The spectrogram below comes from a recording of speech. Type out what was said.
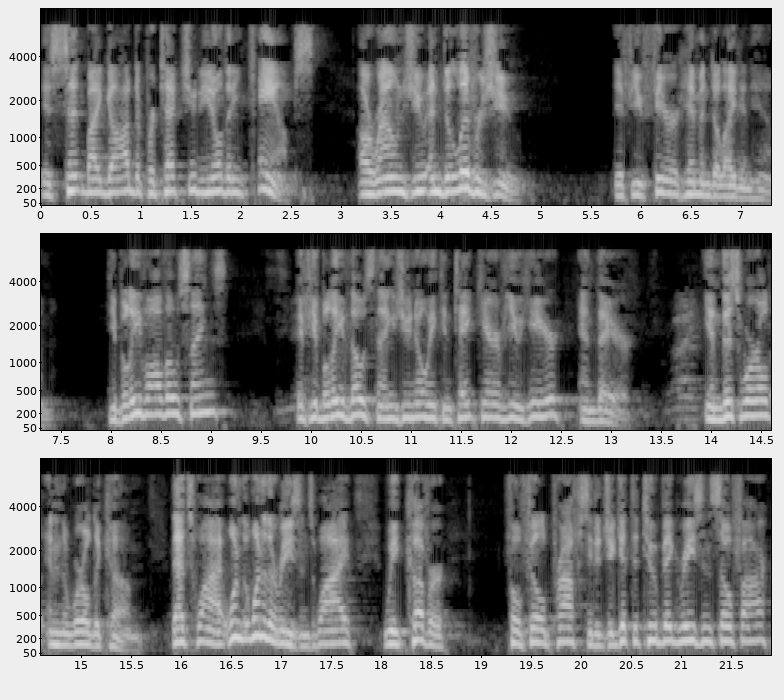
is sent by God to protect you? Do you know that he camps around you and delivers you if you fear him and delight in him? Do you believe all those things? If you believe those things, you know he can take care of you here and there. In this world and in the world to come. That's why, one of the, one of the reasons why we cover fulfilled prophecy. Did you get the two big reasons so far?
